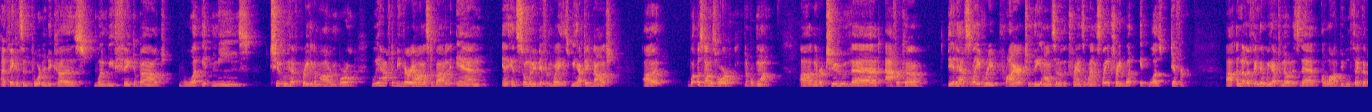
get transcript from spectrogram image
I think it's important because when we think about what it means to have created a modern world. We have to be very honest about it in, in so many different ways. We have to acknowledge uh, what was done was horrible, number one. Uh, number two, that Africa did have slavery prior to the onset of the transatlantic slave trade, but it was different. Uh, another thing that we have to note is that a lot of people think that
